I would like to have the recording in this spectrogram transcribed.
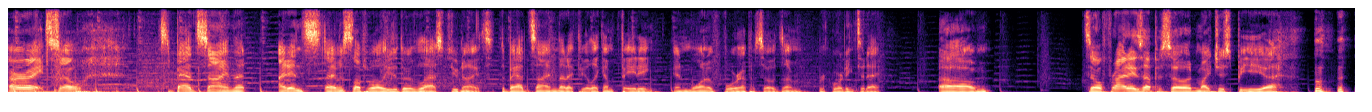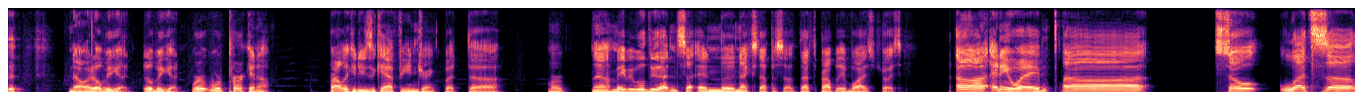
All right, so it's a bad sign that I didn't. I haven't slept well either the last two nights. It's a bad sign that I feel like I'm fading in one of four episodes I'm recording today. Um, so Friday's episode might just be. Uh, no, it'll be good. It'll be good. We're we're perking up. Probably could use a caffeine drink, but uh, we're yeah, maybe we'll do that in in the next episode. That's probably a wise choice. Uh, anyway, uh, so let's uh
